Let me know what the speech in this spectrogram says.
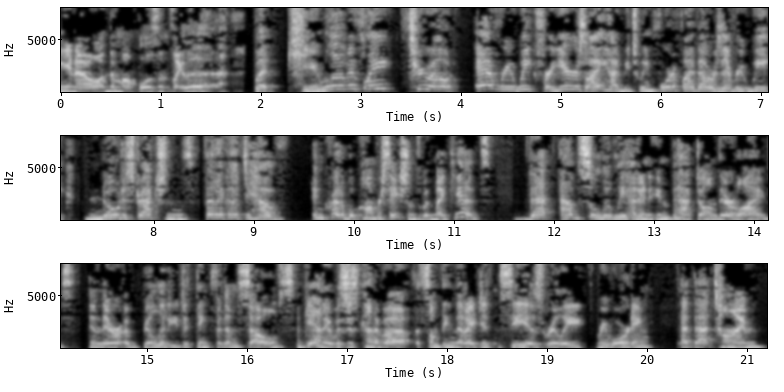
you know, and the mumbles and it's like, Ugh. but cumulatively throughout every week for years, I had between four to five hours every week, no distractions that I got to have incredible conversations with my kids that absolutely had an impact on their lives and their ability to think for themselves. Again, it was just kind of a something that I didn't see as really rewarding at that time.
